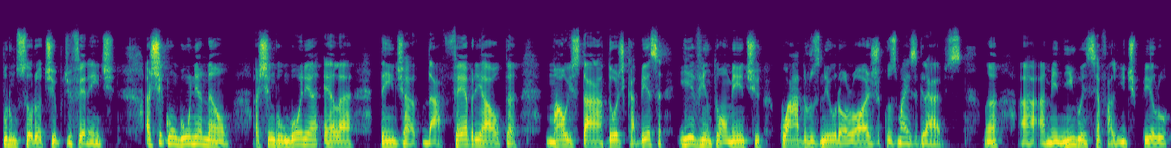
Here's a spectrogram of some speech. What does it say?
por um sorotipo diferente. A chikungunya não. A chikungunya ela tende a dar febre alta, mal-estar, dor de cabeça e, eventualmente, quadros neurológicos mais graves. Né? A, a meningoencefalite pelo,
